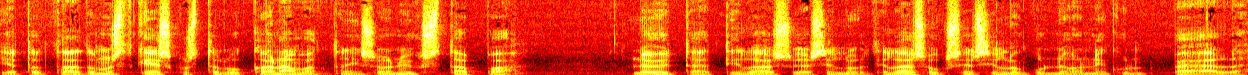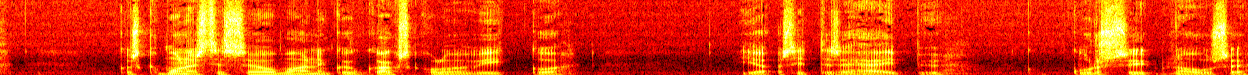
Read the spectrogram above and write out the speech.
Ja tota, tuommoiset keskustelukanavat, niin se on yksi tapa löytää tilaisuuksia silloin, tilaisuuksia silloin, kun ne on niin kuin päällä. Koska monesti se on vaan niin kaksi-kolme viikkoa ja sitten se häipyy, kun kurssi nousee.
